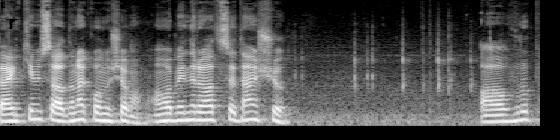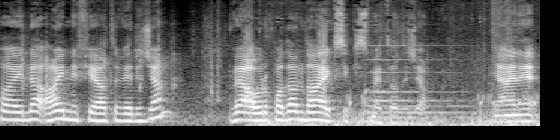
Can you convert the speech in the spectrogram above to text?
ben kimse adına konuşamam. Ama beni rahatsız eden şu. Avrupa ile aynı fiyatı vereceğim ve Avrupa'dan daha eksik hizmet alacağım. Yani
